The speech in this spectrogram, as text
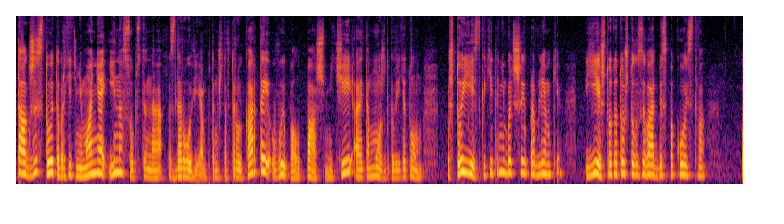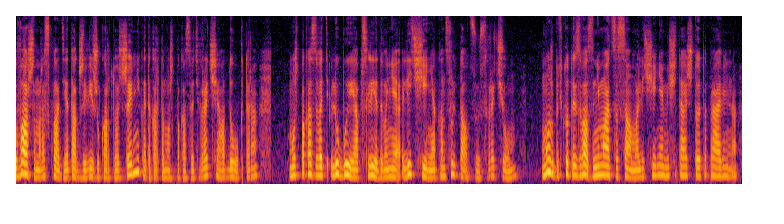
Также стоит обратить внимание и на собственное здоровье, потому что второй картой выпал паш мечей, а это может говорить о том, что есть какие-то небольшие проблемки, есть что-то то, что вызывает беспокойство. В вашем раскладе я также вижу карту отшельника. Эта карта может показывать врача, доктора, может показывать любые обследования, лечение, консультацию с врачом. Может быть, кто-то из вас занимается самолечением и считает, что это правильно –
